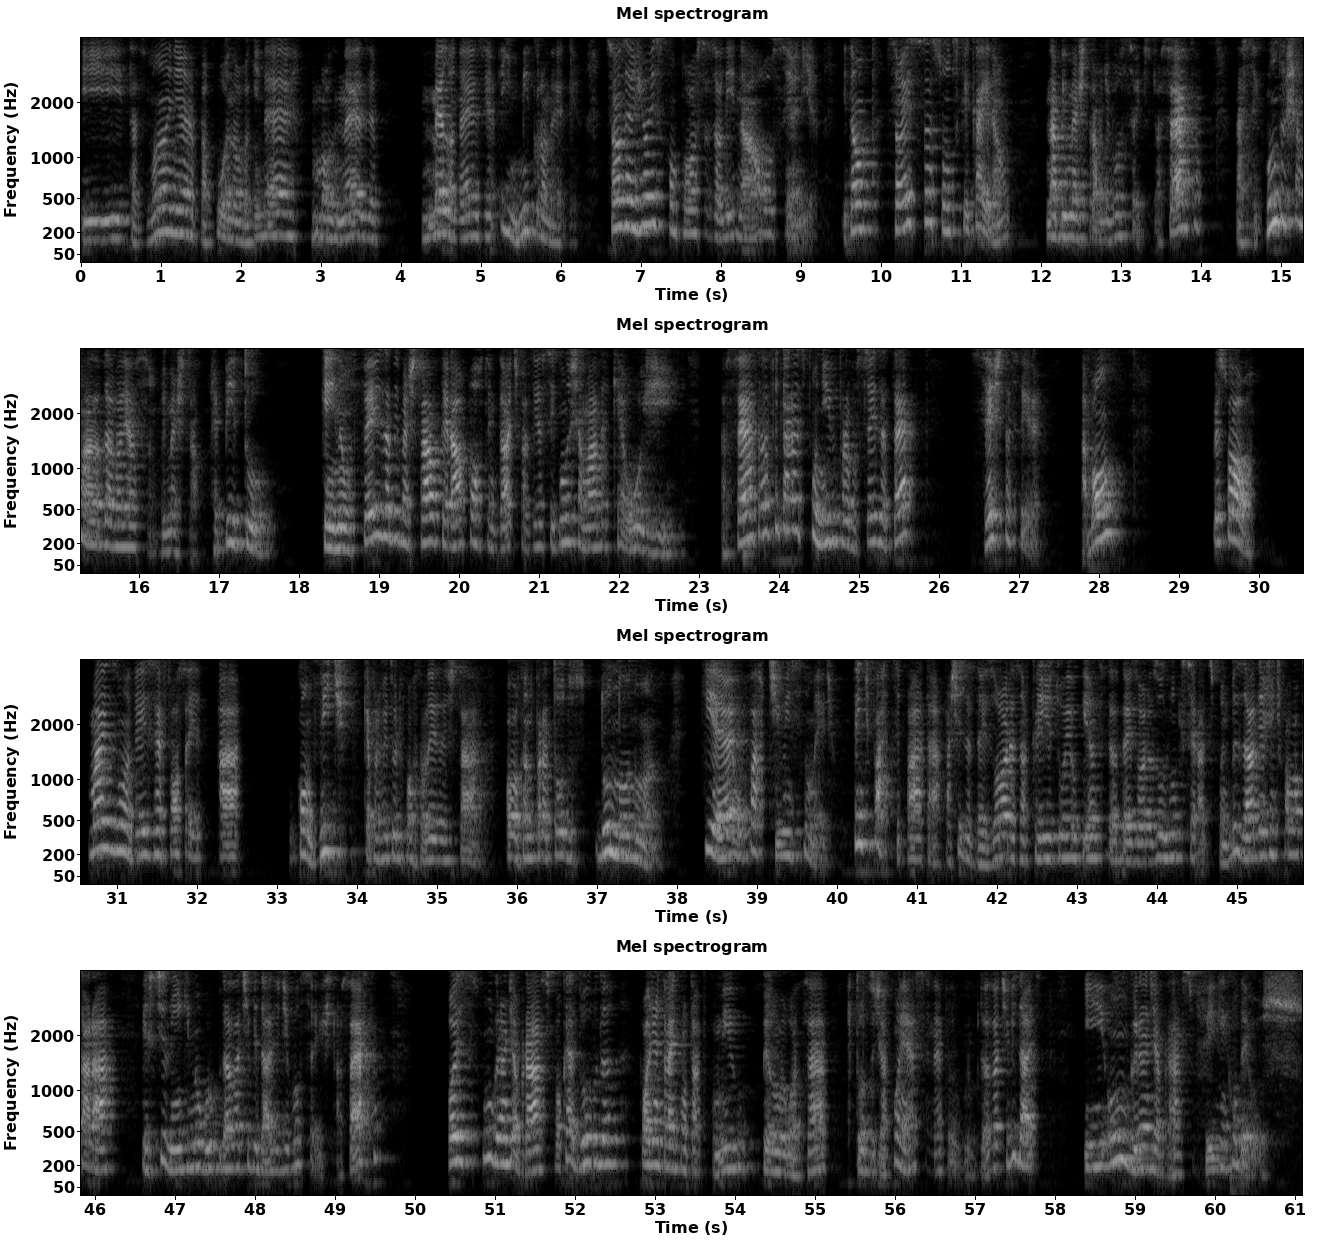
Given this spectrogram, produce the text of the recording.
e Tasmânia, Papua Nova Guiné, Polinésia, Melanésia e Micronésia. São as regiões compostas ali na Oceania. Então, são esses assuntos que cairão na bimestral de vocês, tá certo? Na segunda chamada da avaliação bimestral. Repito, quem não fez a bimestral terá a oportunidade de fazer a segunda chamada, que é hoje. Tá certo? Ela ficará disponível para vocês até sexta-feira. Tá bom? Pessoal, mais uma vez, reforça a o convite que a Prefeitura de Fortaleza está colocando para todos do nono ano, que é o Partiu Ensino Médio. Tente participar, tá? A partir das 10 horas, acredito eu que antes das 10 horas o link será disponibilizado e a gente colocará este link no grupo das atividades de vocês, tá certo? Pois um grande abraço. Qualquer dúvida, pode entrar em contato comigo pelo meu WhatsApp, que todos já conhecem, né? Pelo grupo das atividades. E um grande abraço. Fiquem com Deus.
